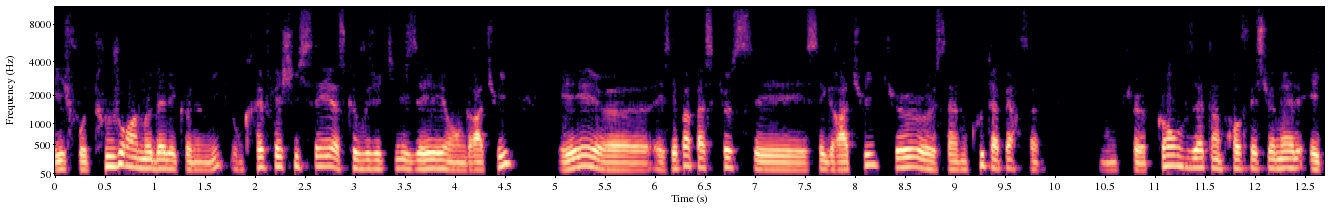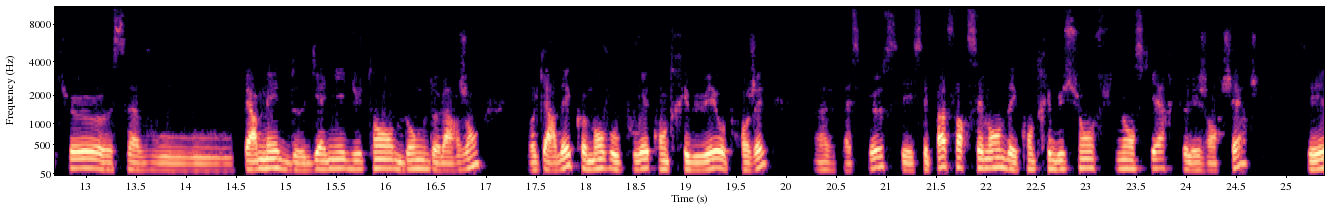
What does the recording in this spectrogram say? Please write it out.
Et il faut toujours un modèle économique. Donc réfléchissez à ce que vous utilisez en gratuit. Et, euh, et c'est pas parce que c'est gratuit que ça ne coûte à personne. Donc, euh, quand vous êtes un professionnel et que euh, ça vous permet de gagner du temps, donc de l'argent, regardez comment vous pouvez contribuer au projet, euh, parce que c'est n'est pas forcément des contributions financières que les gens recherchent, c'est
